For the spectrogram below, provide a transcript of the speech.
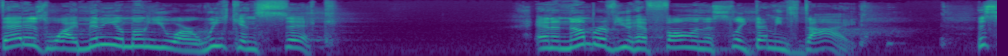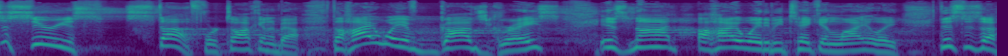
That is why many among you are weak and sick, and a number of you have fallen asleep. That means died. This is serious stuff we're talking about. The highway of God's grace is not a highway to be taken lightly. This is a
